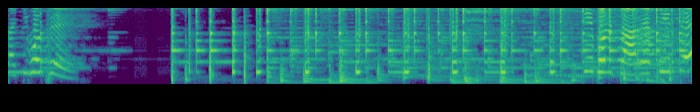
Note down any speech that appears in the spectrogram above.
তাই কি বলছে? জীবনটারে দিতে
